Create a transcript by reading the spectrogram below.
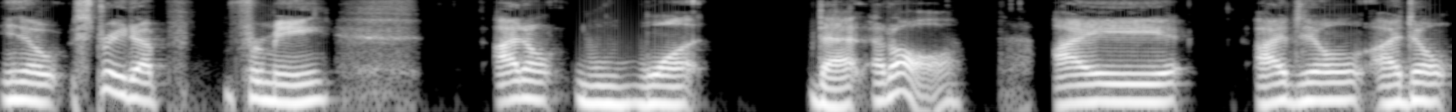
you know, straight up for me, I don't want that at all. I I don't I don't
